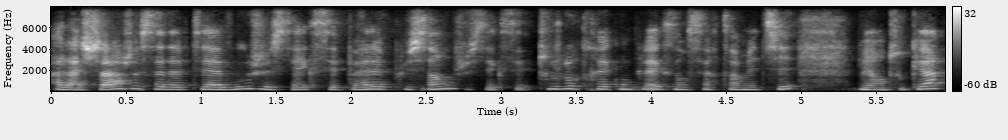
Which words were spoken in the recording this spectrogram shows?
à la charge de s'adapter à vous. Je sais que c'est pas la plus simple, je sais que c'est toujours très complexe dans certains métiers, mais en tout cas,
